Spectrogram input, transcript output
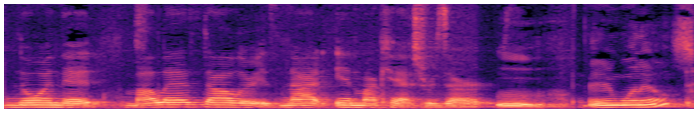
Knowing that my last dollar is not in my cash reserves. Mm. Anyone else?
